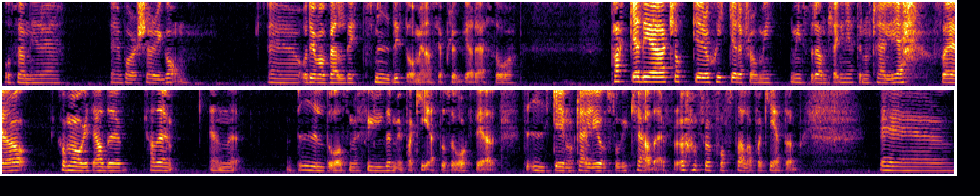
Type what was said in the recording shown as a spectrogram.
Och sen är det eh, bara att köra igång. Eh, och det var väldigt smidigt då medan jag pluggade. Så packade jag klockor och skickade från min studentlägenhet i Norrtälje. Så jag kommer ihåg att jag hade, hade en bil då som jag fyllde med paket och så åkte jag till ICA i Norrtälje och stod i kö där för att, för att posta alla paketen. Eh,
